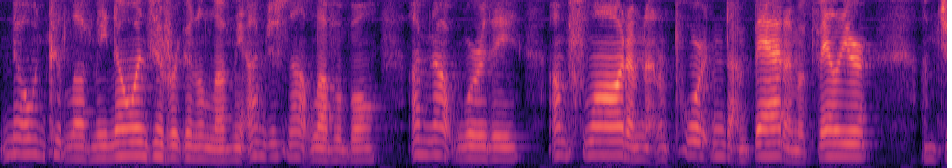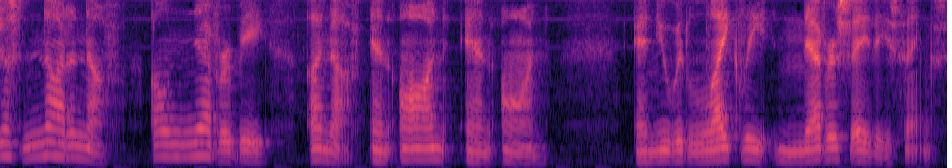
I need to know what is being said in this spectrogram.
No one could love me. No one's ever going to love me. I'm just not lovable. I'm not worthy. I'm flawed. I'm not important. I'm bad. I'm a failure. I'm just not enough. I'll never be enough. And on and on. And you would likely never say these things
